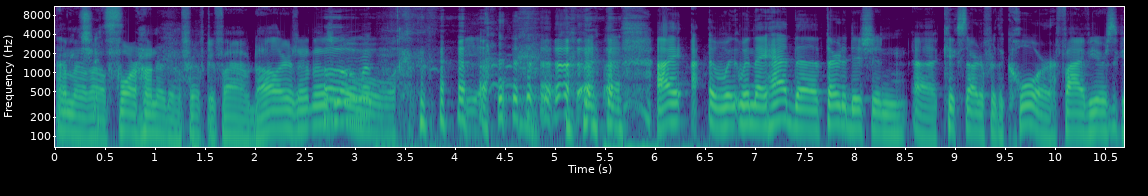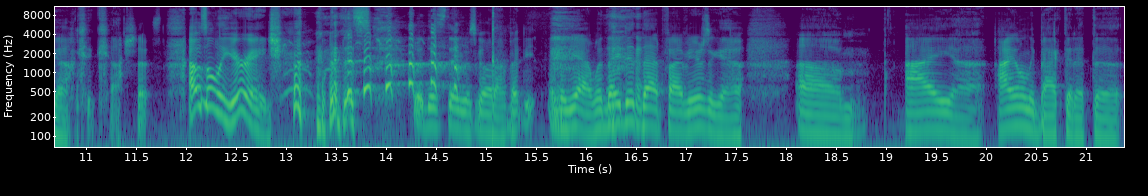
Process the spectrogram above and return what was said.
I'm at about four hundred and fifty-five dollars at this moment. Oh, I, I when, they had the third edition uh, Kickstarter for the core five years ago. Gosh, that was, I was only your age when this when this thing was going on. But, but yeah, when they did that five years ago, um, I uh, I only backed it at the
